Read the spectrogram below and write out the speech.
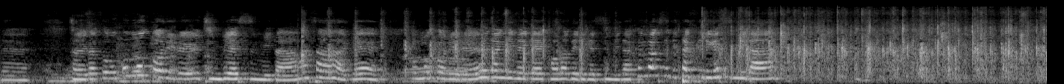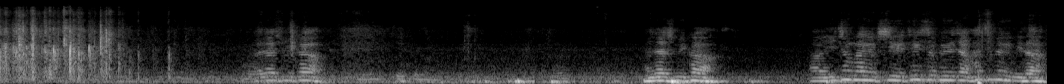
네, 저희가 또 꽃목걸이를 준비했습니다. 화사하게 꽃목걸이를 회장님에게 걸어드리겠습니다. 큰 박수 부탁드리겠습니다. 안녕하십니까. 안녕하십니까. 아, 인천광역시 테이스협회 회장 한수명입니다.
